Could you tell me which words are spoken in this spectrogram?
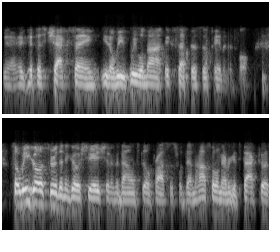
you know, I get this check saying, you know, we, we will not accept this as payment in full. So we go through the negotiation and the balance bill process with them. The hospital never gets back to us.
